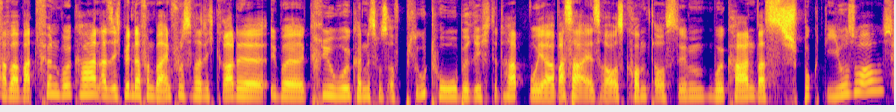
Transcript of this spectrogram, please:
aber was für ein Vulkan? Also ich bin davon beeinflusst, weil ich gerade über Kryovulkanismus auf Pluto berichtet habe, wo ja Wassereis rauskommt aus dem Vulkan. Was spuckt Io so aus?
